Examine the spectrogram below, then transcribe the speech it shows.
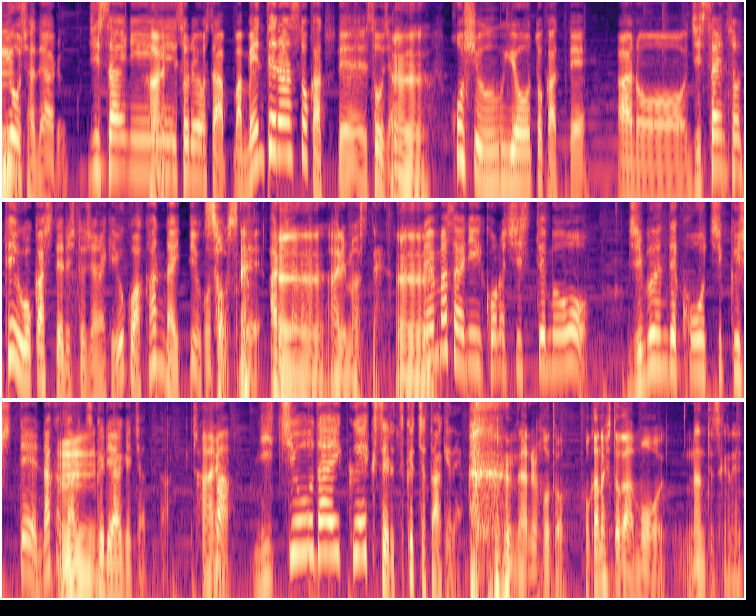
運用者である。実際はいにそれをさ、まあ、メンテナンスとかってそうじゃん。うん。保守運用とかって、あのー実際にその手を動かしてる人じゃなきゃよく分かんないっていうことっそうですねて。あるじゃない？うん。ありますね。うん。で、まさにこのシステムを自分で構築して中から作り上げちゃった。はい。まあ、日曜大工エクセル作っちゃったわけだよ。なるほど。他の人がもう、なんていうんですかね。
